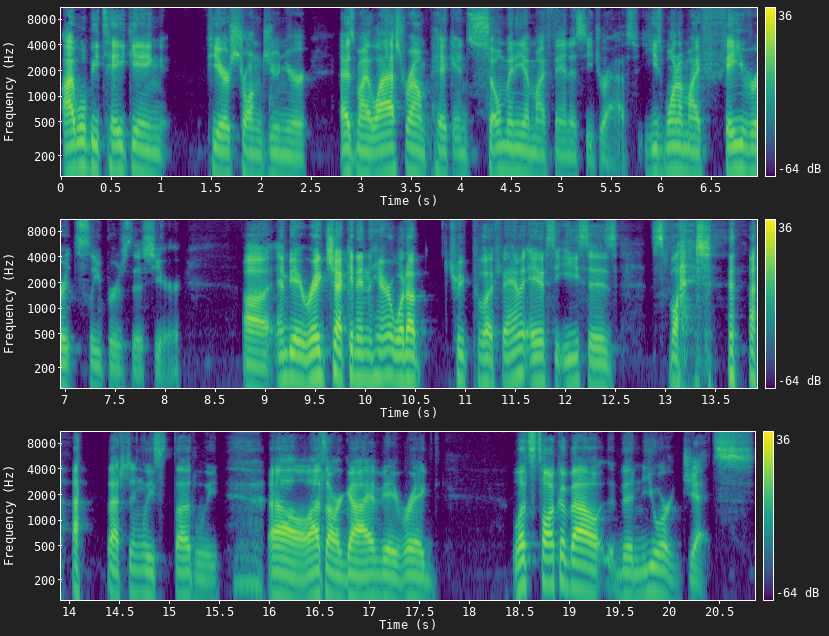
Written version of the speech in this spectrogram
I will be taking Pierre Strong Jr. as my last round pick in so many of my fantasy drafts. He's one of my favorite sleepers this year. Uh, NBA Rig checking in here. What up, Treat Play Fam? AFC East is splash, splashingly studly. Oh, that's our guy, NBA Rigged. Let's talk about the New York Jets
